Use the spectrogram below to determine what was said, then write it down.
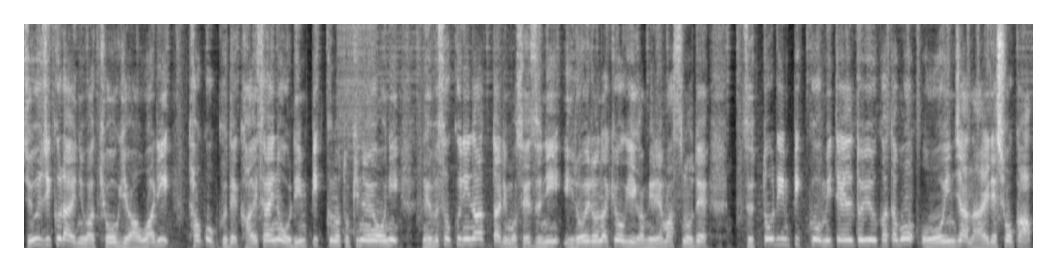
10時くらいには競技は終わり他国で開催のオリンピックの時のように寝不足になったりもせずにいろいろな競技が見れますのでずっとオリンピックを見ているという方も多いんじゃないでしょうか。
